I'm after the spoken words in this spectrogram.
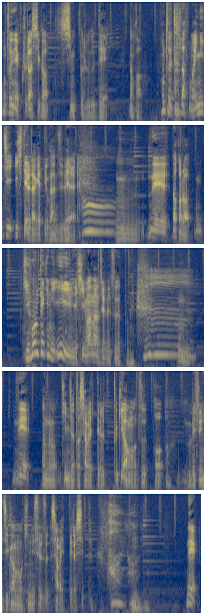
本当にね、暮らしがシンプルで、なんか、本当にただ毎日生きてるだけっていう感じで、うん。で、だから、基本的にいい意味で暇なんですよね、ずっとね。うーんで、あの、近所と喋ってる時はもうずっと別に時間も気にせず喋ってるし。はいはい。で、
